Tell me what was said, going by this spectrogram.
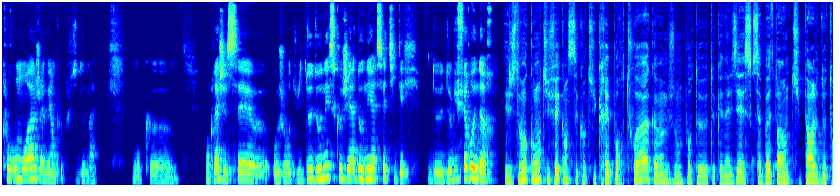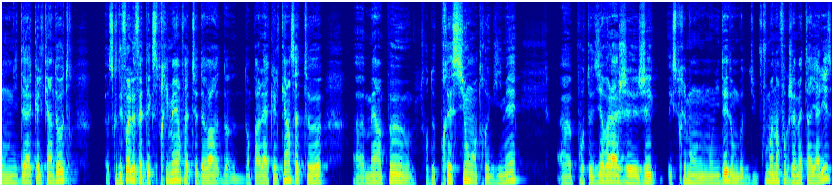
Pour moi, j'avais un peu plus de mal. Donc euh, donc là, j'essaie euh, aujourd'hui de donner ce que j'ai à donner à cette idée, de, lui faire honneur. Et justement, comment tu fais quand, quand tu crées pour toi, quand même, justement, pour te, canaliser? Est-ce que ça peut être, par exemple, tu parles de ton idée à quelqu'un d'autre? Parce que des fois, le fait d'exprimer, en fait, d'avoir d'en parler à quelqu'un, ça te euh, met un peu une sorte de pression, entre guillemets, euh, pour te dire voilà j'ai exprimé mon, idée donc du coup maintenant il faut que je la matérialise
